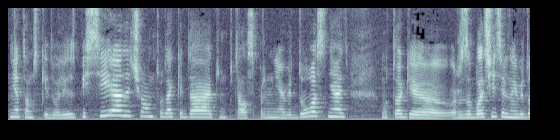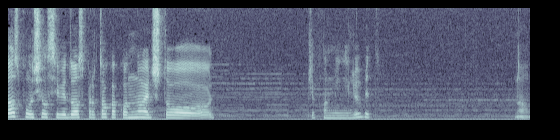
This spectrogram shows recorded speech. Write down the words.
Мне там скидывали из беседы, что он туда кидает. Он пытался про меня видос снять. В итоге разоблачительный видос получился видос про то, как он ноет, что типа он меня не любит. Ну,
